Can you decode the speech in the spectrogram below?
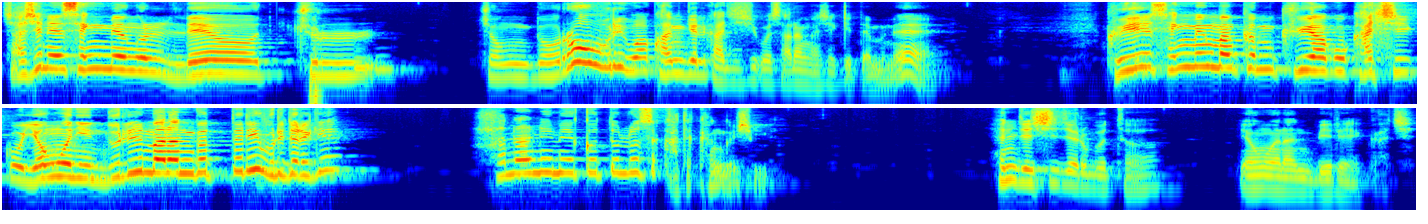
자신의 생명을 내어 줄 정도로 우리와 관계를 가지시고 사랑하셨기 때문에 그의 생명만큼 귀하고 가치 있고 영원히 누릴 만한 것들이 우리들에게 하나님의 것들로서 가득한 것입니다. 현재 시제로부터 영원한 미래까지.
